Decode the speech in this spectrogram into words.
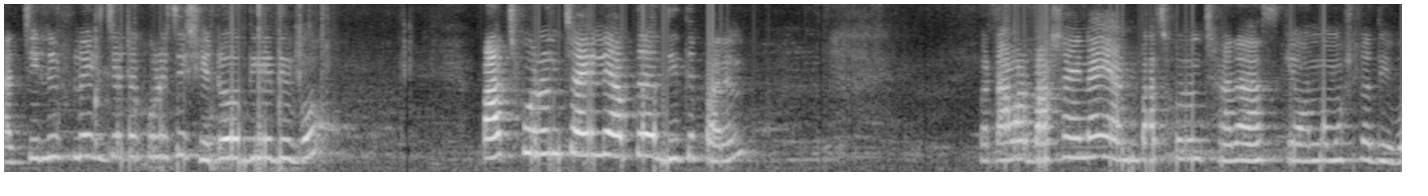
আর চিলি ফ্লেক্স যেটা করেছি সেটাও দিয়ে দেব। পাঁচ ফোড়ন চাইলে আপনারা দিতে পারেন। বাট আমার বাসায় নাই, আমি পাঁচ ফোড়ন ছাড়া আজকে অন্য মশলা দিব।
